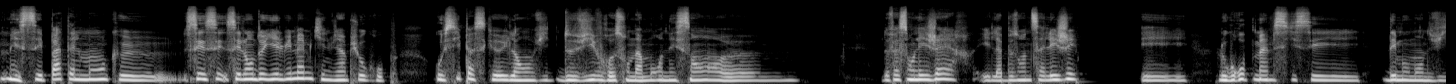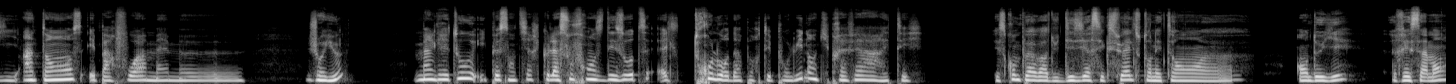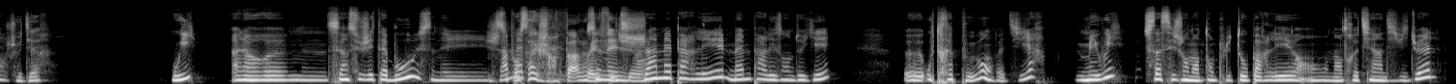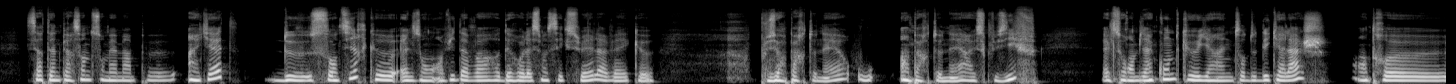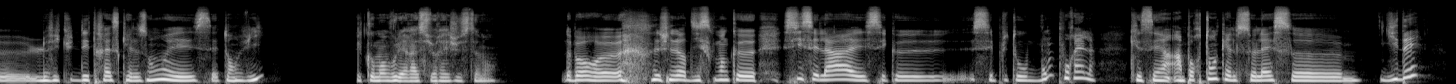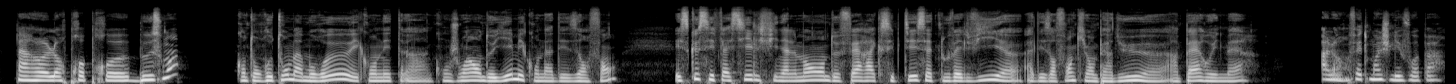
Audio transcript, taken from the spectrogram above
mais c'est pas tellement que. C'est l'endeuillé lui-même qui ne vient plus au groupe. Aussi parce qu'il a envie de vivre son amour naissant de façon légère. Il a besoin de s'alléger. Et le groupe, même si c'est des moments de vie intenses et parfois même euh, joyeux, malgré tout, il peut sentir que la souffrance des autres est trop lourde à porter pour lui, donc il préfère arrêter. Est-ce qu'on peut avoir du désir sexuel tout en étant euh, endeuillé récemment, je veux dire? Oui. Alors, euh, c'est un sujet tabou, ce n'est jamais. C'est pour ça que j'en parle. ce n'est jamais parlé, même par les endeuillés, ou très peu, on va dire. Mais oui, ça, c'est j'en entends plutôt parler en entretien individuel. Certaines personnes sont même un peu inquiètes de sentir qu'elles ont envie d'avoir des relations sexuelles avec euh, plusieurs partenaires ou un partenaire exclusif. Elles se rendent bien compte qu'il y a une sorte de décalage entre euh, le vécu de détresse qu'elles ont et cette envie. Et comment vous les rassurez justement? D'abord, euh, je leur dis souvent que si c'est là, et c'est que c'est plutôt bon pour elles, que c'est important qu'elles se laissent euh, guider par euh, leurs propres besoins. Quand on retombe amoureux et qu'on est un conjoint endeuillé, mais qu'on a des enfants, est-ce que c'est facile finalement de faire accepter cette nouvelle vie à des enfants qui ont perdu un père ou une mère? Alors en fait, moi, je les vois pas.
